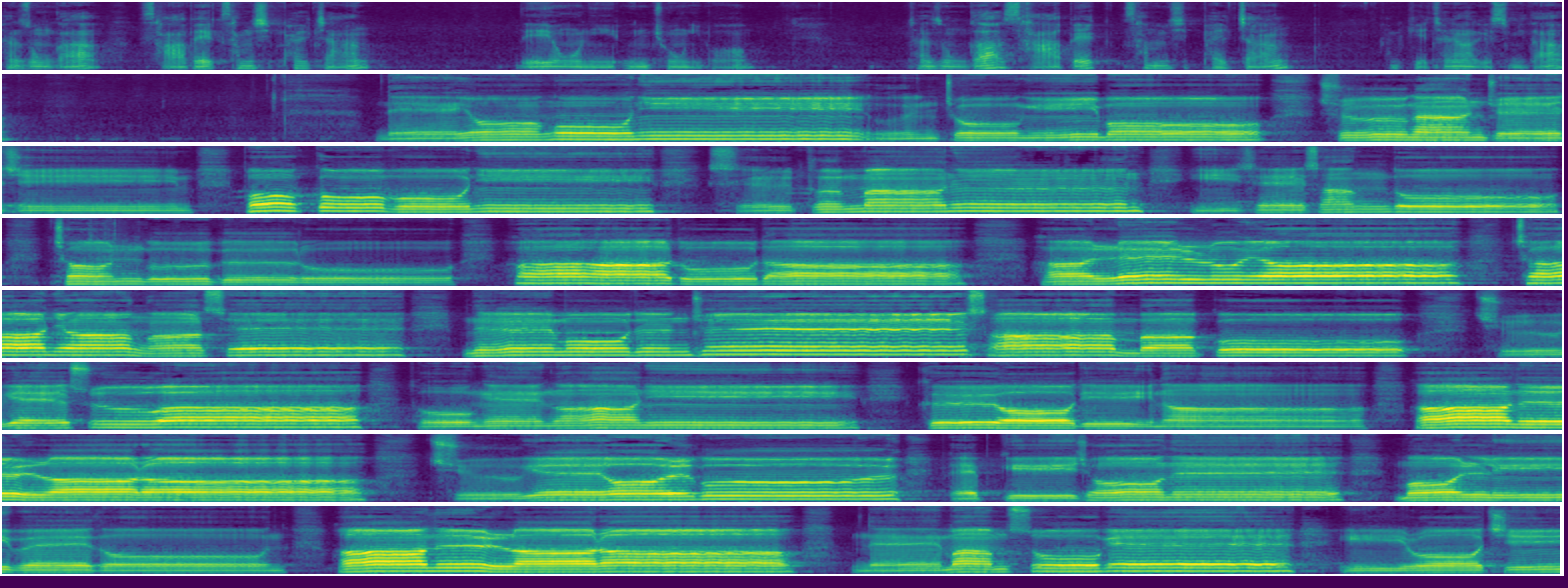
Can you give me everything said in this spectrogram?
찬송가 438장. 내 영혼이 은총 입어 찬송가 438장. 함께 찬양하겠습니다. 내 영혼이 은총 입어 중한 죄짐 벗고 보니 슬픔 많은 이 세상도 천국으로 화도다. 할렐루야 찬양하세. 내 모든 죄 사함 주 내 맘속에 이루어지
